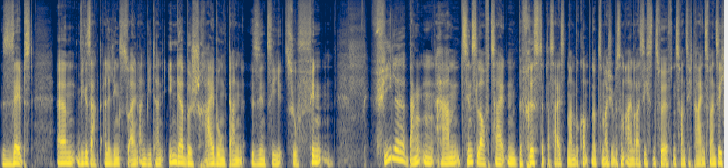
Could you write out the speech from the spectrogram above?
selbst. Ähm, wie gesagt, alle Links zu allen Anbietern in der Beschreibung, dann sind sie zu finden. Viele Banken haben Zinslaufzeiten befristet. Das heißt, man bekommt nur zum Beispiel bis zum 31.12.2023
